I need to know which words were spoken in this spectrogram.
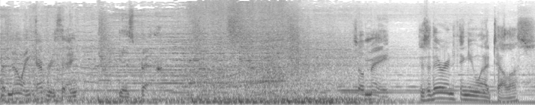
but knowing everything is better. So, mate, is there anything you want to tell us?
